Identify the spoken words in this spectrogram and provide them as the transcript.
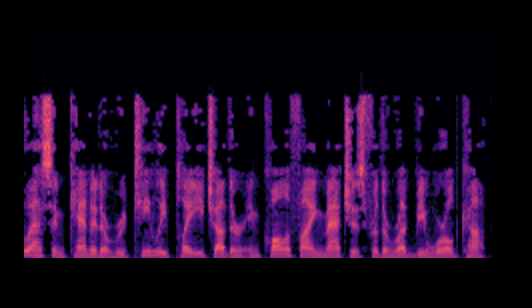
US and Canada routinely play each other in qualifying matches for the Rugby World Cup.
